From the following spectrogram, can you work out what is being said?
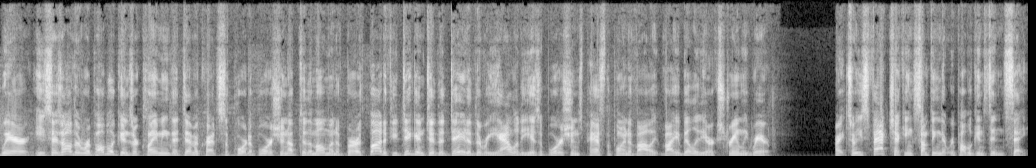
where he says, Oh, the Republicans are claiming that Democrats support abortion up to the moment of birth. But if you dig into the data, the reality is abortions past the point of vi- viability are extremely rare. Right? So he's fact checking something that Republicans didn't say.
